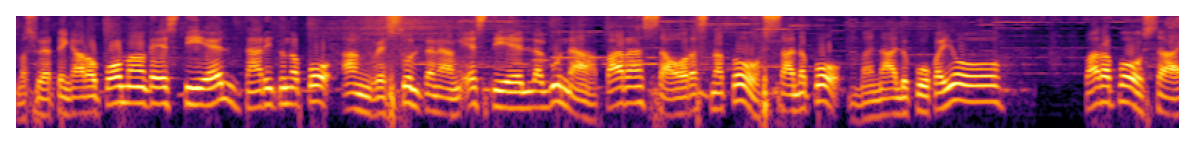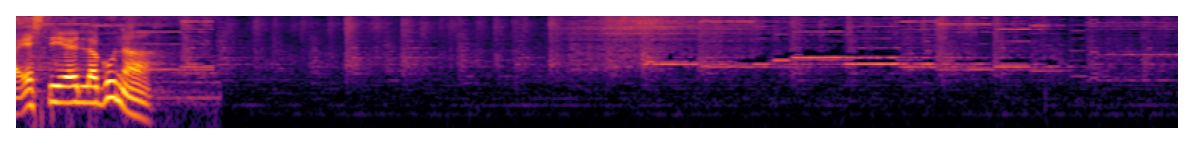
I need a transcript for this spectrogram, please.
Maswerteng araw po mga ka-STL. Narito na po ang resulta ng STL Laguna para sa oras na to. Sana po manalo po kayo. Para po sa STL Laguna.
